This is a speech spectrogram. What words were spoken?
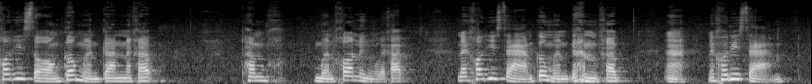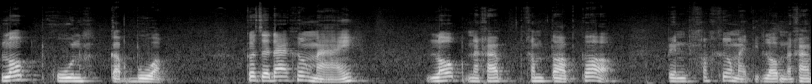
ข้อที่สองก็เหมือนกันนะครับทำเหมือนข้อหนึ่งเลยครับ ในข้อที่สามก็เหมือนกันครับ อ่าในข้อที่สามลบคูณกับบวก ก็จะได้เครื่องหมายลบนะครับคำตอบก็เป็นเครื่องหมายติดลบนะครับ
